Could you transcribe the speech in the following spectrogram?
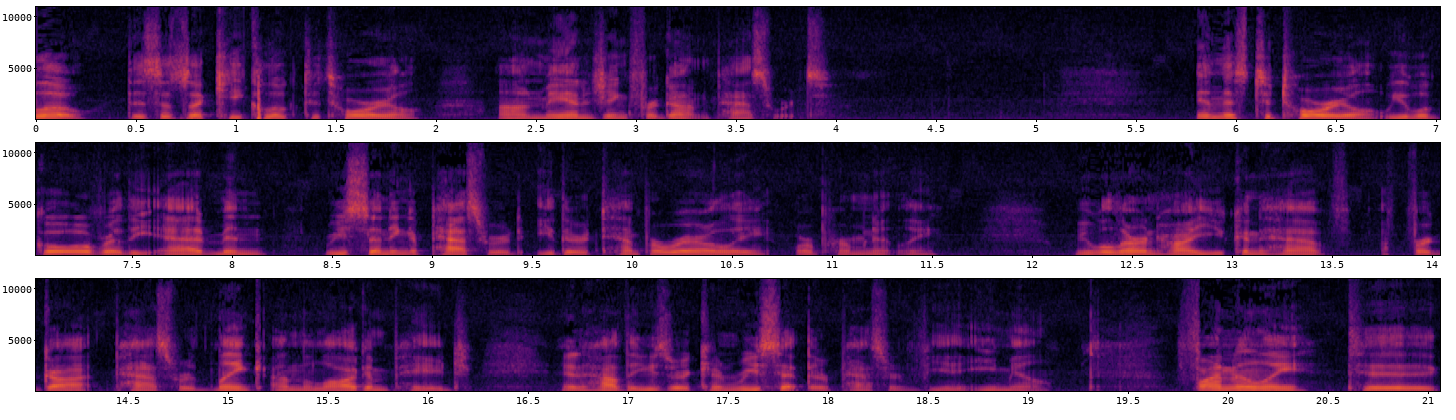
Hello, this is a KeyCloak tutorial on managing forgotten passwords. In this tutorial, we will go over the admin resetting a password either temporarily or permanently. We will learn how you can have a forgot password link on the login page and how the user can reset their password via email. Finally, to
